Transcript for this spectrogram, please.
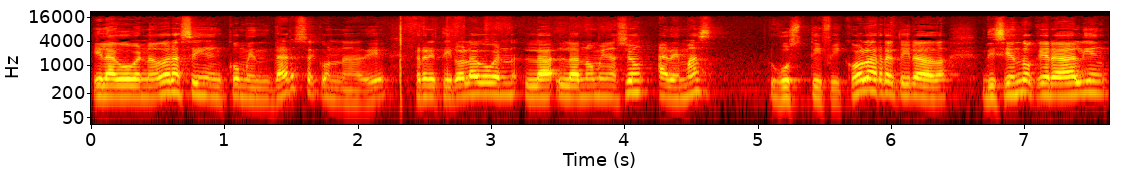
Y la gobernadora, sin encomendarse con nadie, retiró la, la, la nominación, además justificó la retirada diciendo que era alguien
